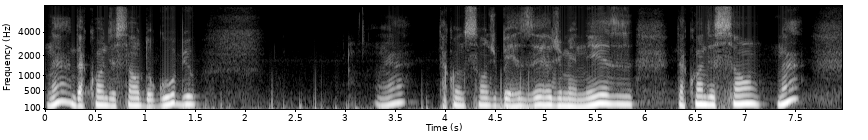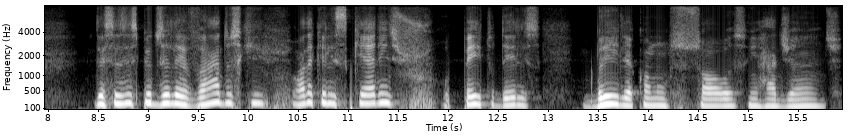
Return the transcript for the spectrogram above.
né, da condição do Gúbio, né, da condição de Bezerra de Menezes, da condição, né, desses espíritos elevados que, hora que eles querem, o peito deles brilha como um sol assim, radiante,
